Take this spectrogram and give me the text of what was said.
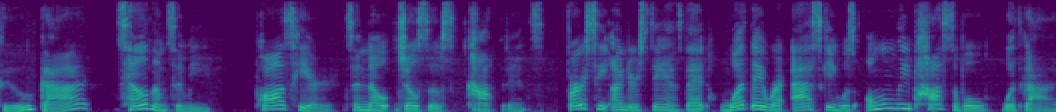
to God? Tell them to me. Pause here to note Joseph's confidence. First, he understands that what they were asking was only possible with God.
